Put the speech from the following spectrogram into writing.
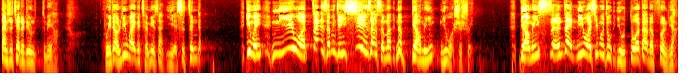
但是现在这种怎么样，回到另外一个层面上也是真的。因为你我在神面前献上什么，那表明你我是谁，表明神在你我心目中有多大的分量。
